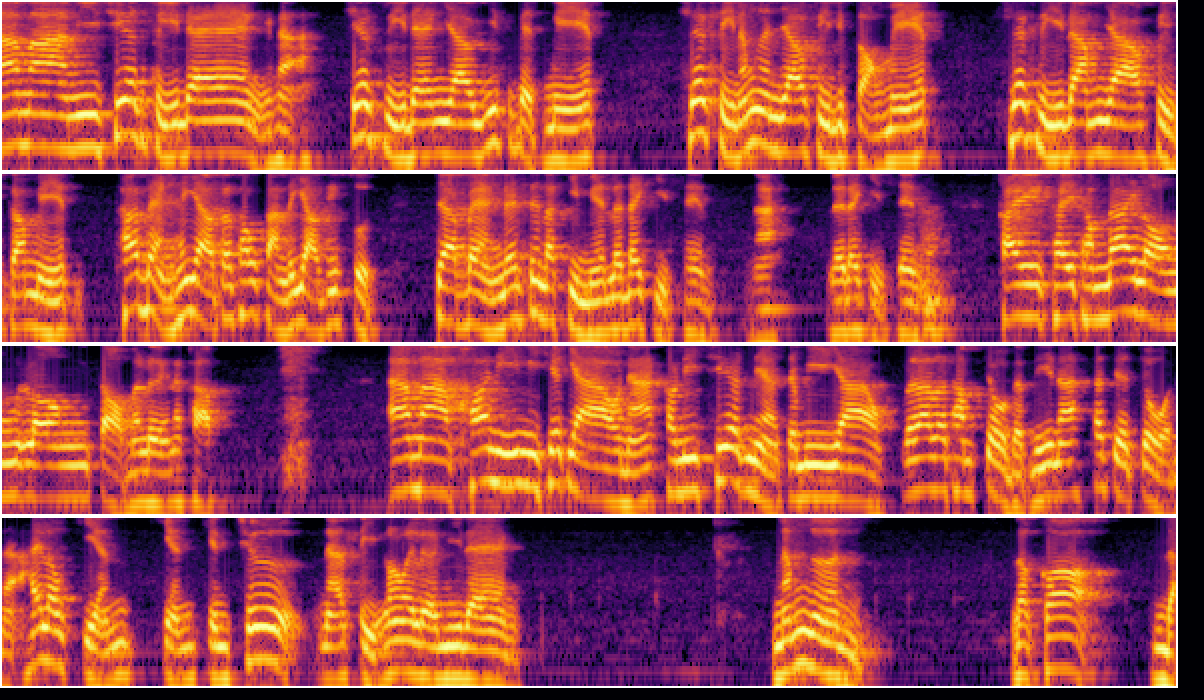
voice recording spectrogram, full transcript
อามามีเชือกสีแดงนะเชือกสีแดงยาว 21 เมตร เชือกสีน้ำเงินยาว 42 เมตร เชือกสีดำยาว 49 เมตร ถ้าแบ่งให้ยาวเท่าๆกันและยาวที่สุด จะแบ่งได้เส้นละกี่เมตร และได้กี่เส้นนะและได้กี่เส้น ใครใครทำได้ลองลองตอบมาเลยนะครับ อามาข้อนี้มีเชือกยาวนะคราวนี้เชือกเนี่ยจะมียาว เวลาเราทำโจทย์แบบนี้นะ ถ้าเจอโจทย์นะให้เราเขียนเขียนเขียนชื่อนะสีเข้าไปเลยมีแดง น้ำเงิน แล้วก็ด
